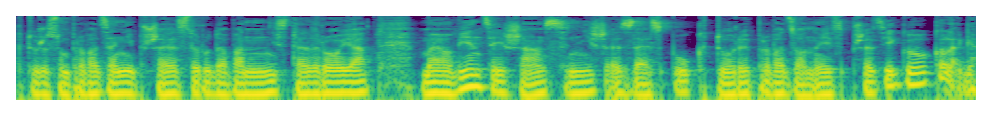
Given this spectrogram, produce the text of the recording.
którzy są prowadzeni przez Ruda Van Nistelrooya, mają więcej szans niż zespół, który prowadzony jest przez jego kolegę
